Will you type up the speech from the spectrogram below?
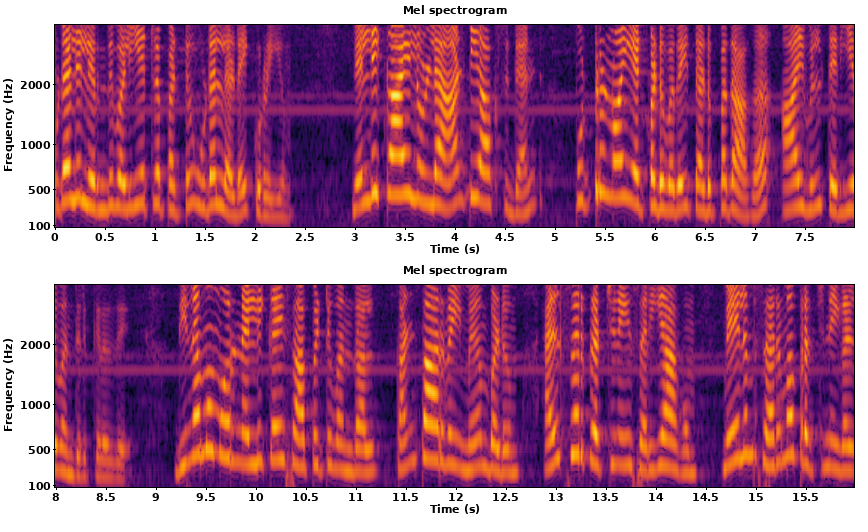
உடலிலிருந்து வெளியேற்றப்பட்டு உடல் எடை குறையும். நெல்லிக்காயில் உள்ள ஆன்டி ஆக்சிடென்ட் புற்றுநோய் ஏற்படுவதை தடுப்பதாக ஆய்வில் தெரிய வந்திருக்கிறது தினமும் ஒரு நெல்லிக்காய் சாப்பிட்டு வந்தால் கண் பார்வை மேம்படும் அல்சர் பிரச்சனை சரியாகும் மேலும் சரும பிரச்சனைகள்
